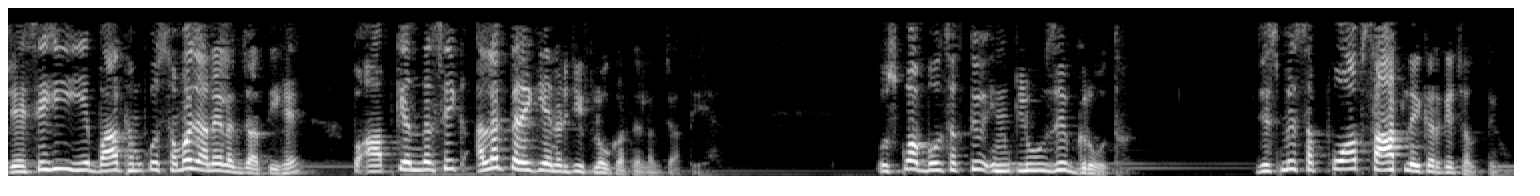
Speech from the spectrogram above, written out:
जैसे ही ये बात हमको समझ आने लग जाती है तो आपके अंदर से एक अलग तरह की एनर्जी फ्लो करने लग जाती है। उसको आप बोल सकते हो इंक्लूसिव ग्रोथ जिसमें सबको आप साथ लेकर के चलते हो।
